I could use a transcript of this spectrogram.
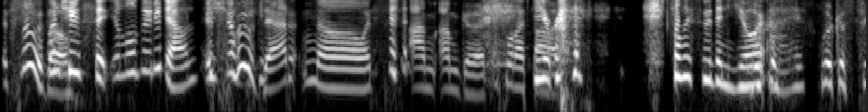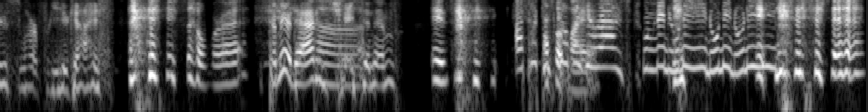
It's smooth though. don't you sit your little booty down? It's smooth, me? Dad. No, it's I'm I'm good. That's what I thought. You're right. It's only smooth in your Lucas, eyes. Lucas too smart for you guys. He's over it. Come here, Dad. He's Uh, chasing him. Is I put this gum in your eyes.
